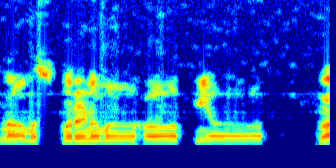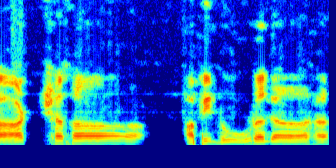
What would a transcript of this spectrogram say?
नामस्मरणमाहात्म्यात् राक्षसा अपि दूरगाः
